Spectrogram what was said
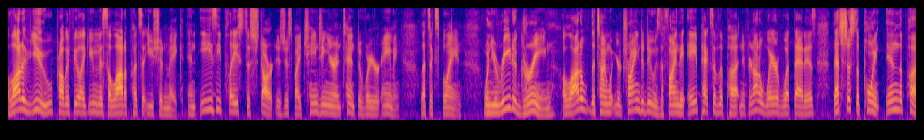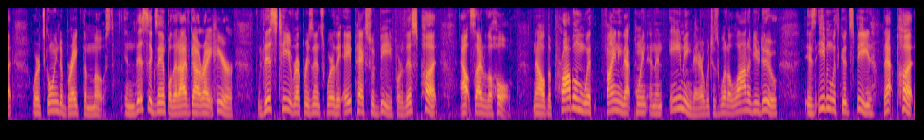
A lot of you probably feel like you miss a lot of putts that you should make. An easy place to start is just by changing your intent of where you're aiming. Let's explain. When you read a green, a lot of the time what you're trying to do is to find the apex of the putt, and if you're not aware of what that is, that's just the point in the putt where it's going to break the most. In this example that I've got right here, this tee represents where the apex would be for this putt outside of the hole. Now the problem with finding that point and then aiming there, which is what a lot of you do, is even with good speed, that putt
